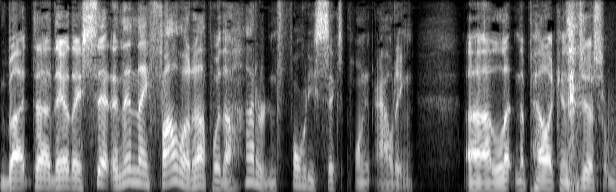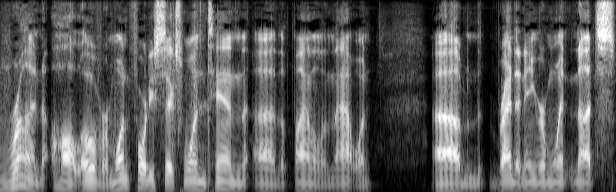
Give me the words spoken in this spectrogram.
but uh, there they sit, and then they followed up with a 146 point outing, uh, letting the Pelicans just run all over them. 146, 110, uh, the final in that one. Um, Brandon Ingram went nuts.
